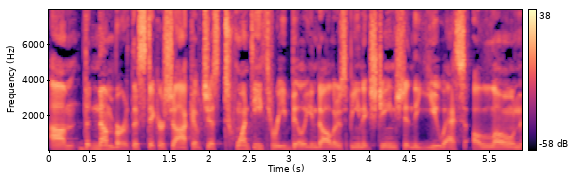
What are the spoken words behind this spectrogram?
Um, the number, the sticker shock of just $23 billion being exchanged in the U.S. alone.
